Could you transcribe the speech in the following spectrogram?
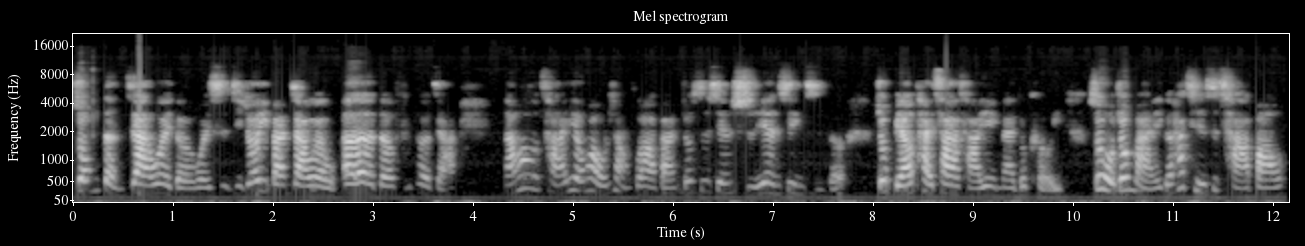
中等价位的威士忌，就一般价位呃的伏特加。然后茶叶的话，我就想说啊，反正就是先实验性质的，就不要太差的茶叶应该就可以。所以我就买了一个，它其实是茶包，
